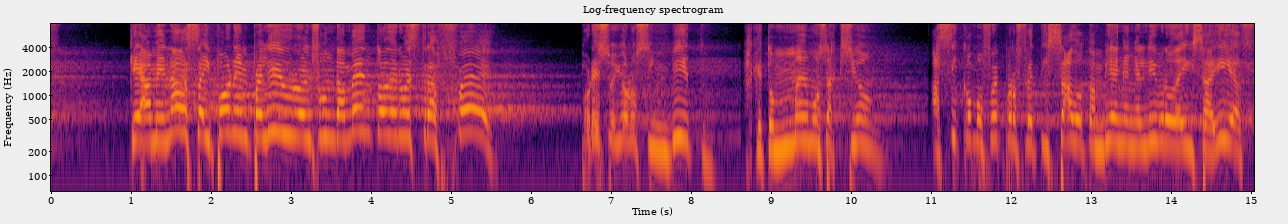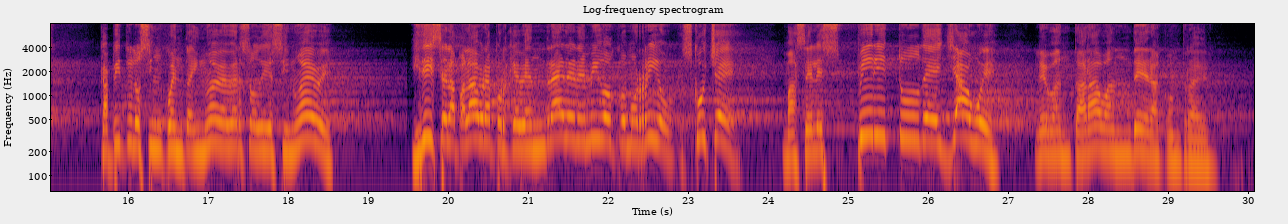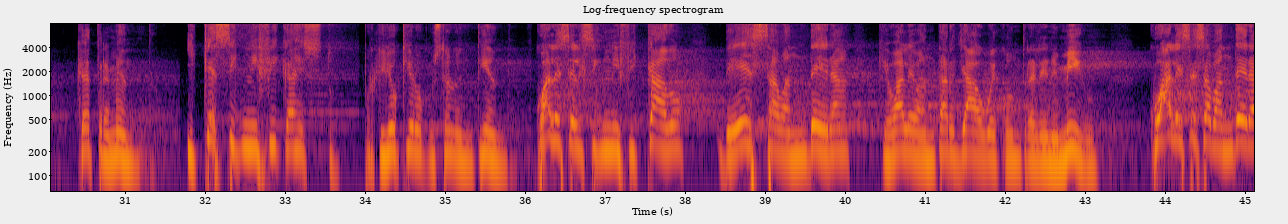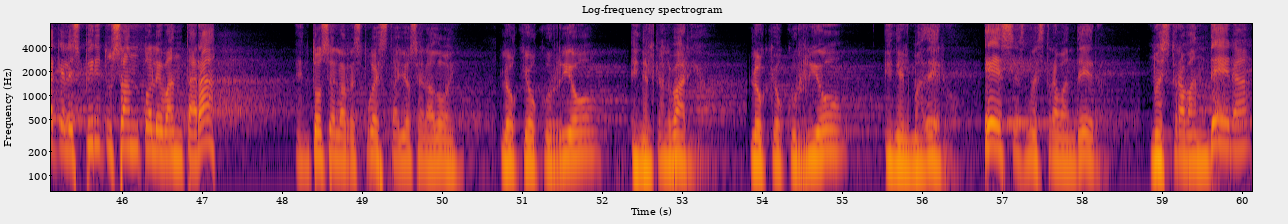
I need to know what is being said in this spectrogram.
que amenaza y pone en peligro el fundamento de nuestra fe. Por eso yo los invito a que tomemos acción, así como fue profetizado también en el libro de Isaías capítulo 59, verso 19. Y dice la palabra, porque vendrá el enemigo como río. Escuche, mas el espíritu de Yahweh levantará bandera contra él. Qué tremendo. ¿Y qué significa esto? Porque yo quiero que usted lo entienda. ¿Cuál es el significado de esa bandera que va a levantar Yahweh contra el enemigo? ¿Cuál es esa bandera que el Espíritu Santo levantará? Entonces la respuesta yo se la doy. Lo que ocurrió en el Calvario, lo que ocurrió en el madero. Esa es nuestra bandera. Nuestra bandera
